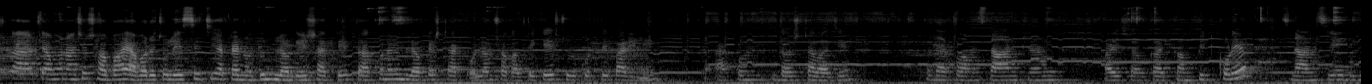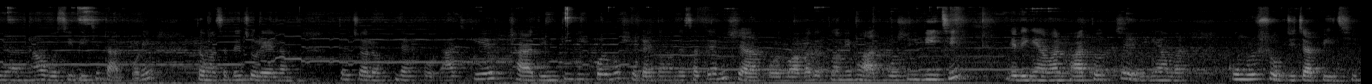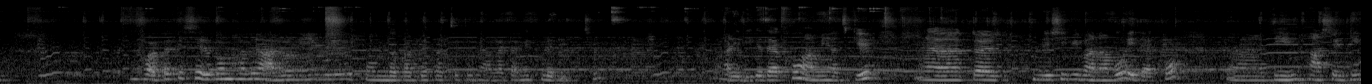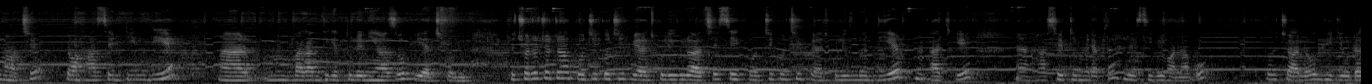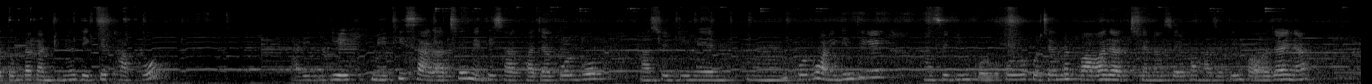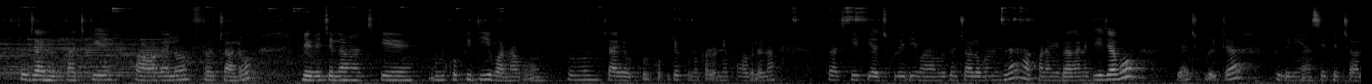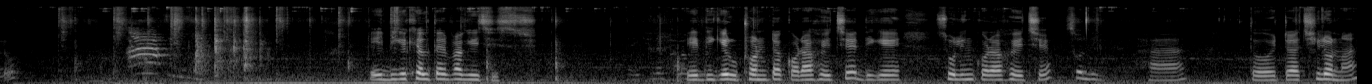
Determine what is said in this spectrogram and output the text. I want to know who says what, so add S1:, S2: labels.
S1: নমস্কার, কেমন আছো সবাই? আবারও চলে এসেছি একটা নতুন ব্লগের সাথে। তো এখন আমি ব্লগটা স্টার্ট করলাম, সকাল থেকে শুরু করতে পারিনি। এখন দশটা বাজে। তো দেখো, আমি স্নান টান বাড়ির সব কাজ কমপ্লিট করে স্নান সেরে এদিকে রান্নাও বসিয়ে দিয়েছি, তারপরে তোমার সাথে চলে এলাম। তো চলো, দেখো, আজকে সারাদিন কী কী করব সেটাই তোমাদের সাথে আমি শেয়ার করব। আপাতত আমি ভাত বসিয়ে দিয়েছি। এদিকে আমার ভাত হচ্ছে, এদিকে আমার কুমড়োর সবজি চাপিয়েছি। ঘরটাতে সেরকমভাবে আলো নেই বলে অন্ধকার দেখাচ্ছে, তো জানলাটা আমি খুলে দিচ্ছি। আর এদিকে দেখো, আমি আজকে একটা রেসিপি বানাবো। এই দেখো ডিম, হাঁসের ডিম আছে। তো হাঁসের ডিম দিয়ে, আর বাগান থেকে তুলে নিয়ে আসব পেঁয়াজকলি তো ছোটো ছোটো কচি কচি পেঁয়াজকলিগুলো আছে। সেই কচি কচি পেঁয়াজকলিগুলো দিয়ে আজকে হাঁসের ডিমের একটা রেসিপি বানাবো। তো চলো, ভিডিওটা তোমরা কন্টিনিউ দেখতে থাকো। এদিকে মেথি শাক আছে, মেথি শাক ভাজা করব, হাঁসের ডিমের করব, অনেকদিন থেকে হাঁসের ডিম করব করব, করছে আমরা পাওয়া যাচ্ছে না, সেরকম হাঁসের ডিম পাওয়া যায় না। তো যাই হোক, আজকে পাওয়া গেল, তো চলো, ভেবেছিলাম আজকে ফুলকপি দিয়ে বানাবো, তো যাই হোক ফুলকপিটা কোনো কারণে পাওয়া গেলো না। তো আজকে পেঁয়াজ কুড়ি দিয়ে বানাবো, তো চলো বন্ধুরা, এখন আমি বাগানে দিয়ে যাব, পেঁয়াজ কুড়িটা তুলে নিয়ে আসি, তো চলো। এইদিকে খেলতে পাগিয়েছিস? এদিকের উঠোনটা করা হয়েছে এদিকে সোলিং করা হয়েছে।
S2: সলি?
S1: হ্যাঁ তো এটা ছিল না।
